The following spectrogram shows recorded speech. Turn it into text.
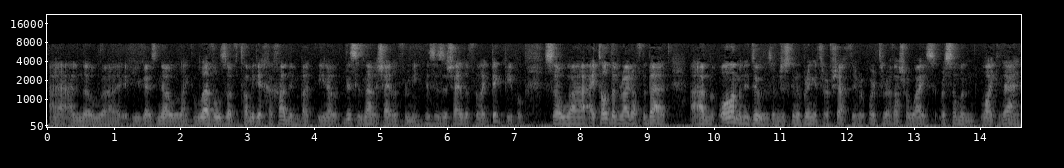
uh, I don't know uh, if you guys know like levels of Talmidei Chachamim, but you know this is not a shaila for me. This is a shaila for like big people. So uh, I told them right off the bat, um, all I'm going to do is I'm just going to bring it to Rav Schachter or to Rav Asher Weiss or someone like that,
